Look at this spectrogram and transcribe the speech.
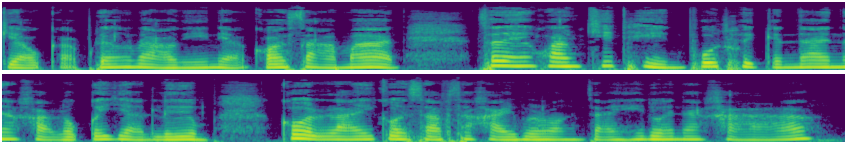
เกี่ยวกับเรื่องราวนี้เนี่ยก็สามารถแสดงความคิดเห็นพูดคุยกันได้นะนะคะแล้วก็อย่าลืมกดไลค์กดซับสไครป์เป็นกำลังใจให้ด้วยนะคะ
